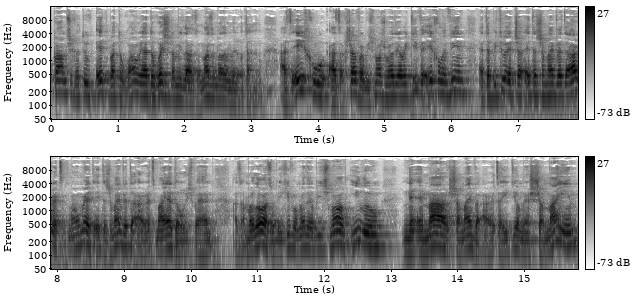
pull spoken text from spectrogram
פעם שכתוב עת בתורה, הוא היה דורש את המילה הזו, מה זה מלמד אותנו? אז איך הוא, אז עכשיו רבי ישמעאל שואל את רבי עקיבא, איך הוא מבין את הביטוי את, את השמיים ואת הארץ? כמו אומרת, את השמיים ואת הארץ, מה היה דורש בהן? אז אמר לו, אז רבי עקיבא אומר לרבי ישמעאל, אילו נאמר שמיים וארץ, הייתי אומר שמיים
